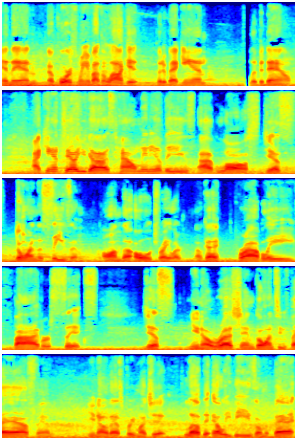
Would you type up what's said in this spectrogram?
and then of course when you're about to lock it put it back in flip it down. I can't tell you guys how many of these I've lost just during the season on the old trailer okay probably five or six just you know, rushing, going too fast, and you know, that's pretty much it. Love the LEDs on the back.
